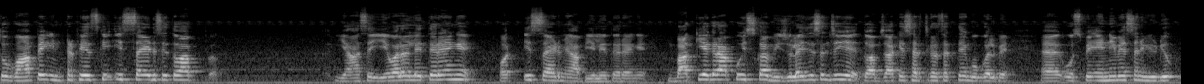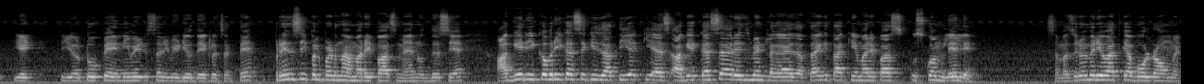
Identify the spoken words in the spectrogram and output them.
तो वहाँ पे इंटरफेस के इस साइड से तो आप यहाँ से ये वाला लेते रहेंगे और इस साइड में आप ये लेते रहेंगे। बाकी अगर आपको इसका विजुलाइजेशन चाहिए तो आप जाके सर्च कर सकते हैं गूगल पे। उस पर एनिमेशन वीडियो यूट्यूब पे एनिमेशन वीडियो देख ले सकते हैं। प्रिंसिपल पढ़ना हमारे पास मेन उद्देश्य है। आगे रिकवरी कैसे की जाती है कि आगे कैसे अरेंजमेंट लगाया जाता है कि ताकि हमारे पास उसको हम ले लें। समझ रहे हो मेरी बात? क्या बोल रहा हूँ मैं?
